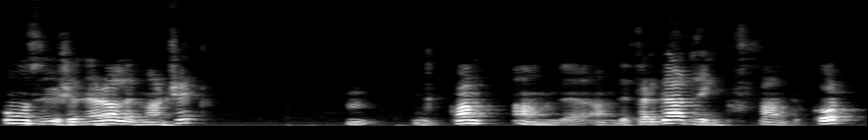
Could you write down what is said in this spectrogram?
onze generaal Macek, hm, kwam aan de, aan de vergadering van de kort,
